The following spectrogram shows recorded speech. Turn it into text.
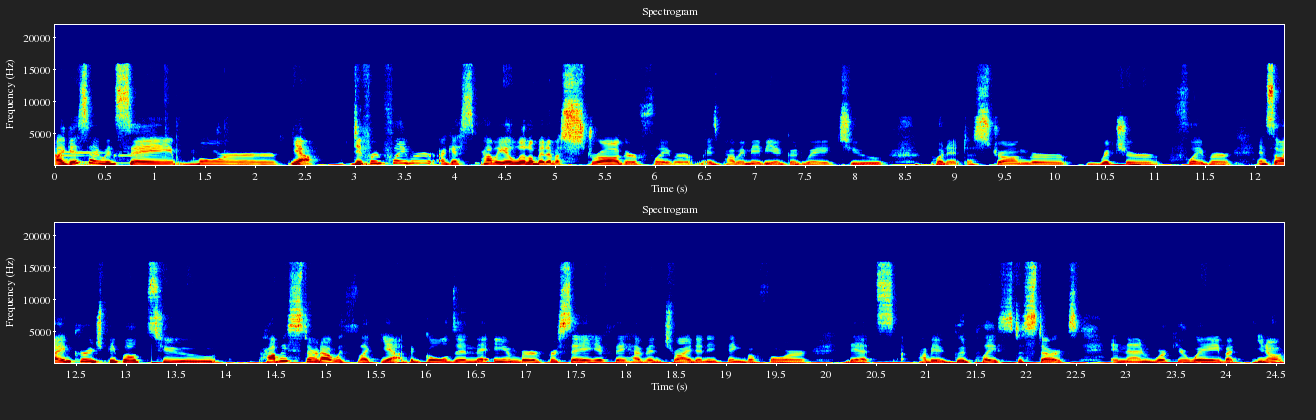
I guess I would say more, yeah, different flavor. I guess probably a little bit of a stronger flavor is probably maybe a good way to put it. A stronger, richer flavor. And so I encourage people to probably start out with like, yeah, the golden, the amber per se, if they haven't tried anything before. That's probably a good place to start and then work your way, but you know,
